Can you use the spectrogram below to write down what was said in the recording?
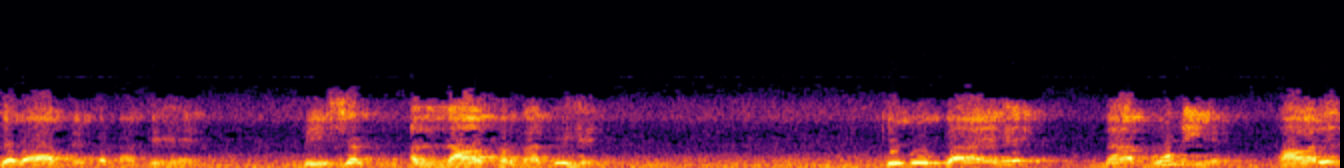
جواب میں فرماتے ہیں، بے شک اللہ فرماتے ہیں کہ وہ گائے ہے، نہ بوڑھی ہے، فارغ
